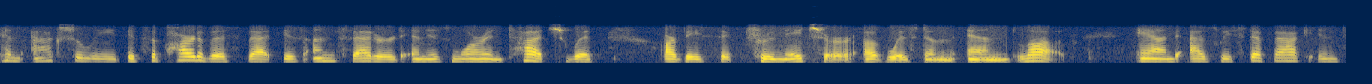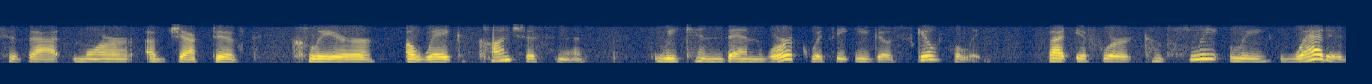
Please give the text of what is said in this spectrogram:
can actually, it's the part of us that is unfettered and is more in touch with our basic true nature of wisdom and love. And as we step back into that more objective, clear, awake consciousness, we can then work with the ego skillfully but if we're completely wedded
